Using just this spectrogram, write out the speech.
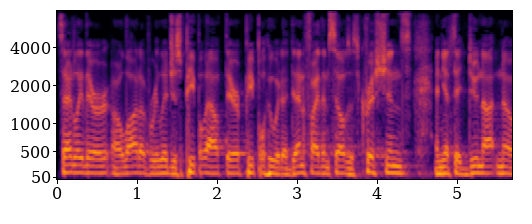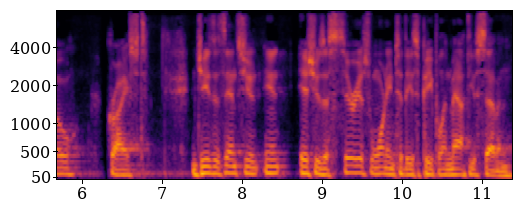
Sadly, there are a lot of religious people out there, people who would identify themselves as Christians, and yet they do not know Christ. Jesus issues a serious warning to these people in Matthew 7.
